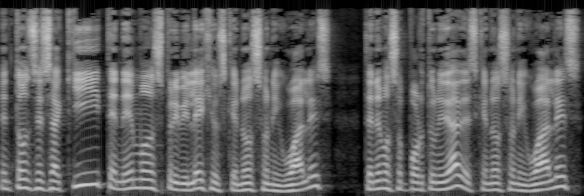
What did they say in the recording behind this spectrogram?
Entonces aquí tenemos privilegios que no son iguales, tenemos oportunidades que no son iguales.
